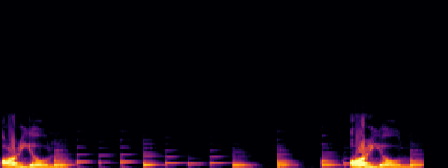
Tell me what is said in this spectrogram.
Oriole. Oriole.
